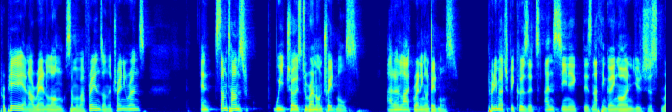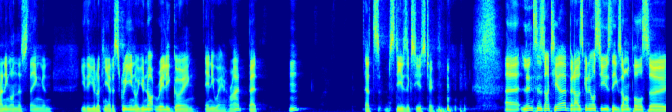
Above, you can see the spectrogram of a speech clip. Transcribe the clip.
prepare. And I ran along some of my friends on the training runs. And sometimes we chose to run on treadmills. I don't like running on treadmills, pretty much because it's unscenic. There's nothing going on. You're just running on this thing, and either you're looking at a screen or you're not really going anywhere, right? But hmm? that's Steve's excuse too. Uh, Linton's not here, but I was going to also use the example. So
